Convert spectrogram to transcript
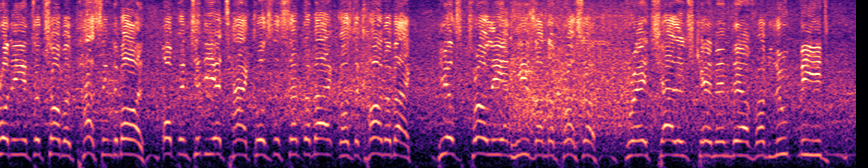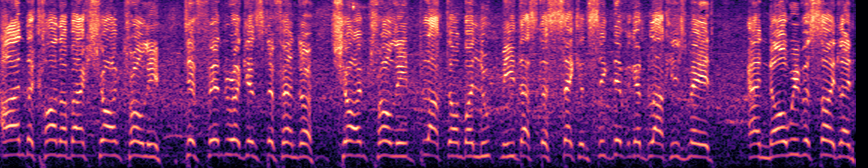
running into trouble, passing the ball up into the attack. Goes the centre back, goes the corner back. Here's Crowley and he's under pressure. Great challenge came in there from Luke Mead on the cornerback, Sean Crowley. Defender against defender. Sean Crowley blocked on by Luke Mead. That's the second significant block he's made. And now we've a sideline,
